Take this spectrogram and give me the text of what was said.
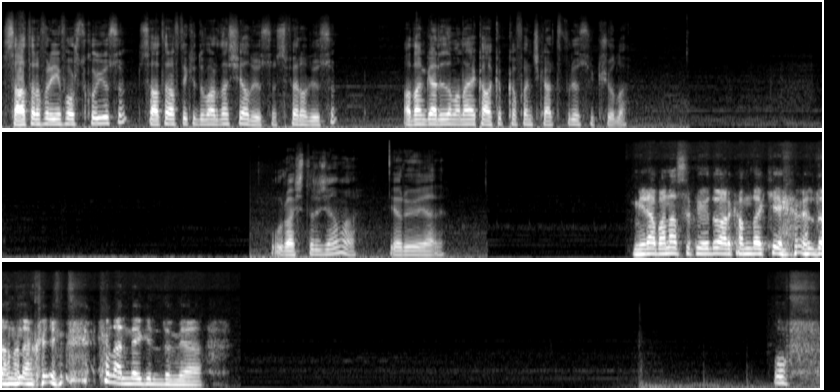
sağ tarafa reinforce koyuyorsun. Sağ taraftaki duvardan şey alıyorsun. Siper alıyorsun. Adam geldiği zaman ayağa kalkıp kafanı çıkartıp vuruyorsun Q'la. Uğraştırıcı ama yarıyor yani. Mira bana sıkıyordu arkamdaki öldü amına koyayım. Lan ne güldüm ya. Of.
